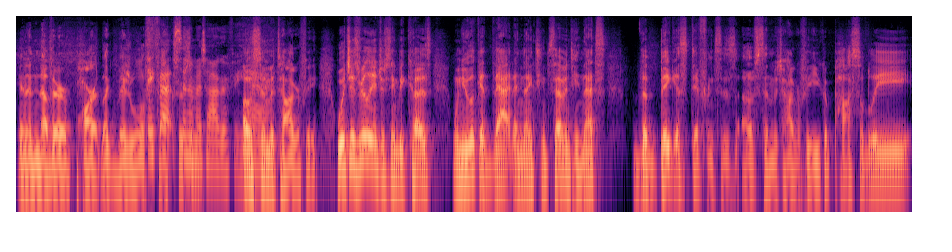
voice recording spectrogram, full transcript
in another part, like visual It effects. got or something. cinematography. Oh, yeah. cinematography, which is really interesting because when you look at that in 1917, that's the biggest differences of cinematography you could possibly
